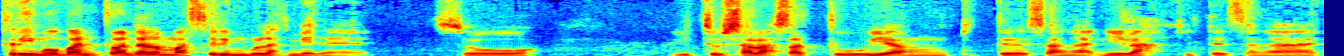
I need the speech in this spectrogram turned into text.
terima bantuan dalam masa 15 minit so itu salah satu yang kita sangat ni lah kita sangat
